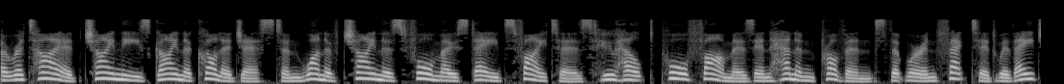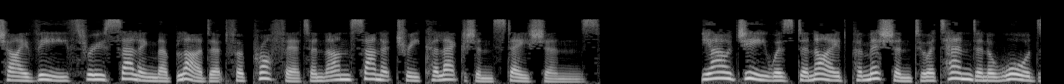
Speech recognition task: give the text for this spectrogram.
a retired Chinese gynecologist and one of China's foremost AIDS fighters who helped poor farmers in Henan province that were infected with HIV through selling their blood at for-profit and unsanitary collection stations. Yaozhi was denied permission to attend an awards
